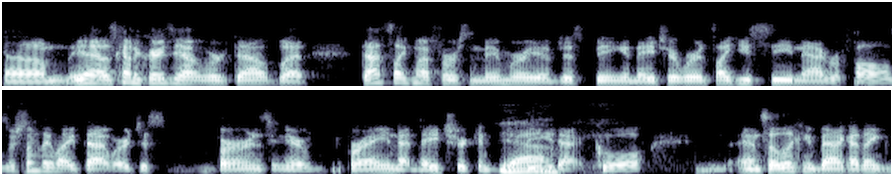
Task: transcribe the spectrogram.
um, yeah, it was kind of crazy how it worked out. But that's like my first memory of just being in nature where it's like you see Niagara Falls or something like that where it just burns in your brain that nature can yeah. be that cool. And so looking back, I think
